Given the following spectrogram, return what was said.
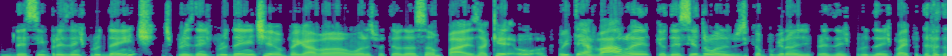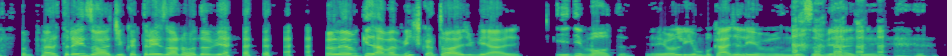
descia em Presidente Prudente. De Presidente Prudente, eu pegava o ônibus para Teodoro Sampaio. Só que o, o intervalo né, que eu descia do ônibus de Campo Grande, Presidente Prudente, para ir para Teodoro Sampaio era 3 horas. Tinha que ficar 3 horas na rodoviária. Eu lembro que dava 24 horas de viagem. E de volta. Eu li um bocado de livros nessa viagem.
